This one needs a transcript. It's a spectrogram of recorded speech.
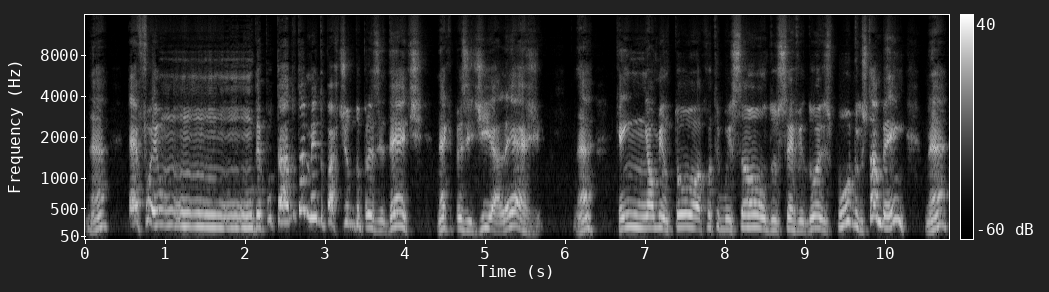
né, é, foi um, um, um, deputado também do partido do presidente, né, que presidia a LERJ, né, quem aumentou a contribuição dos servidores públicos também, né,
